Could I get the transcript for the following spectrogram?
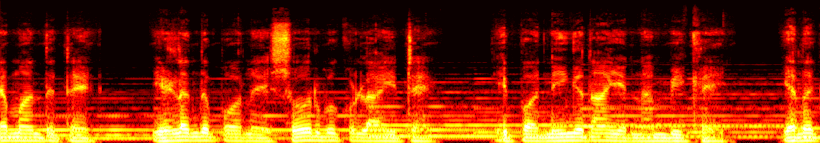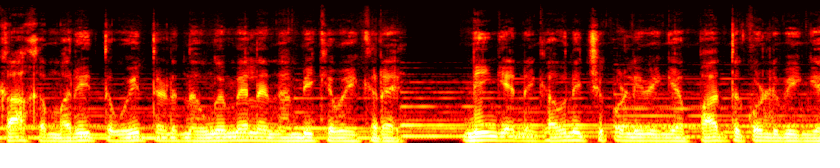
ஏமாந்துட்டேன். இழந்து போனேன் சோர்வுக்குள்ளாயிட்டேன். இப்போ நீங்கள் தான் என் நம்பிக்கை. எனக்காக மறித்து உயிர்த்தெழுந்த உங்கள் மேலே நம்பிக்கை வைக்கிறேன். நீங்கள் என்னை கவனித்து கொள்ளுவீங்க பார்த்து கொள்ளுவீங்க.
